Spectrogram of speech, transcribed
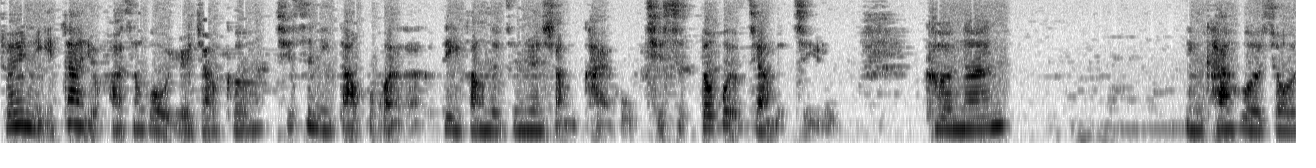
所以你一旦有发生过违约交割，其实你到不管哪个地方的证券商开户，其实都会有这样的记录。可能你开户的时候，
